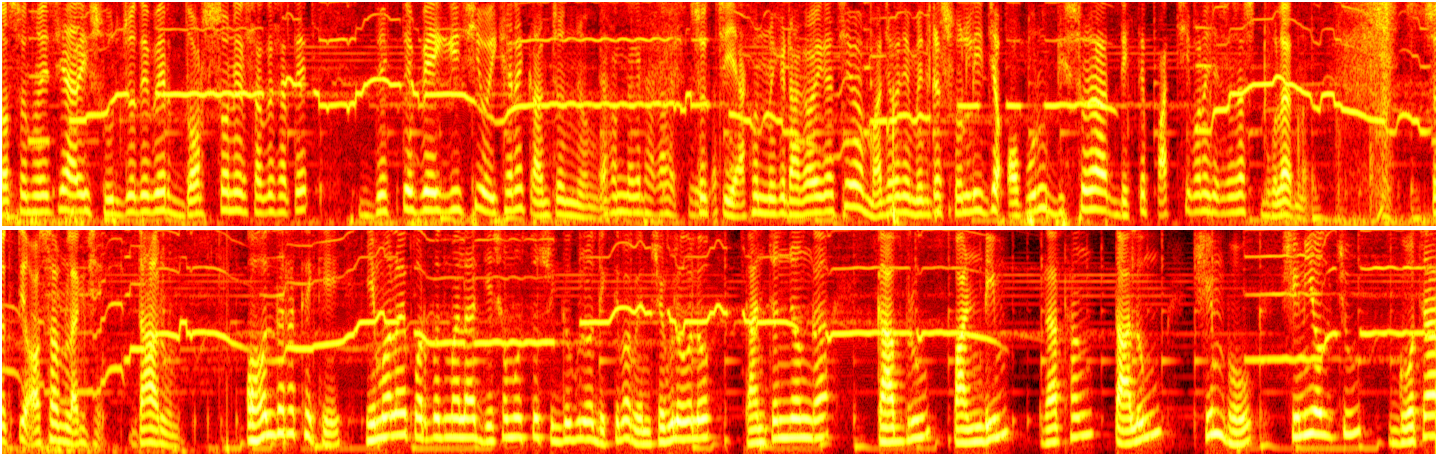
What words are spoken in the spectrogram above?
দর্শন হয়েছে আর এই সূর্যদেবের দর্শনের সাথে সাথে দেখতে পেয়ে গেছি ওইখানে কাঞ্চনজঙ্ঘা। এখন মেঘে ঢাকা হচ্ছে। সত্যি এখন মেঘে ঢাকা হয়ে গেছে মাঝে মাঝে মেঘটা সরলেই যে অপরূপ দৃশ্যটা দেখতে পাচ্ছি মানে যেটা জাস্ট ভোলার না সত্যি অসাম লাগছে দারুণ। অহলদারা থেকে হিমালয় পর্বতমালার যে সমস্ত শৃঙ্গগুলো দেখতে পাবেন সেগুলো হলো কাঞ্চনজঙ্ঘা কাব্রু পান্ডিম রাথাং তালুং, সিম্ভ, সিনিয়লচু, গোচা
